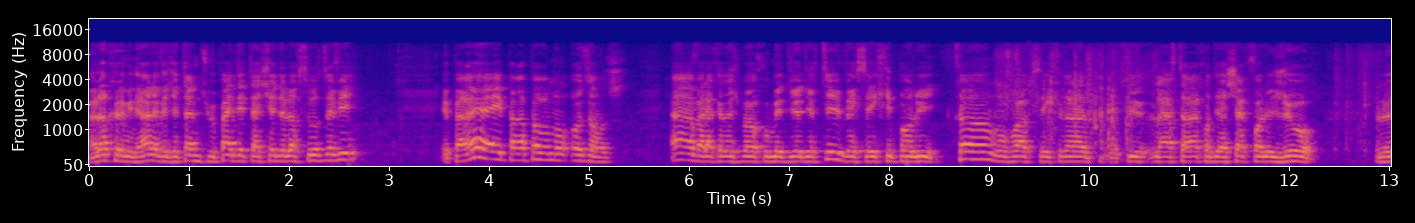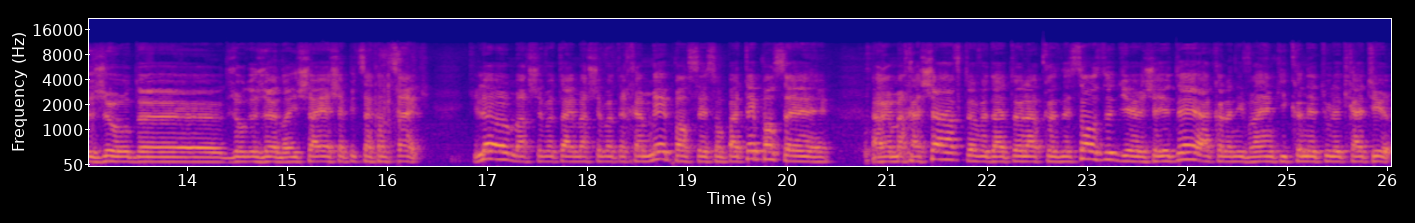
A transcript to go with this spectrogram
Alors que le minéral et le végétal, ne peux pas détaché de leur source de vie. Et pareil par rapport aux anges. Ah, voilà, Kadosh Baruch Hu, Dieu dire c'est écrit pour lui. Comme on voit que c'est écrit dans la, la qu'on dit à chaque fois le jour, le jour de, jour de jeûne, dans Ishaïa chapitre 55. Kilo, marchez votre marchez votre mes pensées sont pas tes pensées. Aremachashav, la connaissance de Dieu, j'ai aidé à Kolan Ibrahim qui connaît toutes les créatures.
